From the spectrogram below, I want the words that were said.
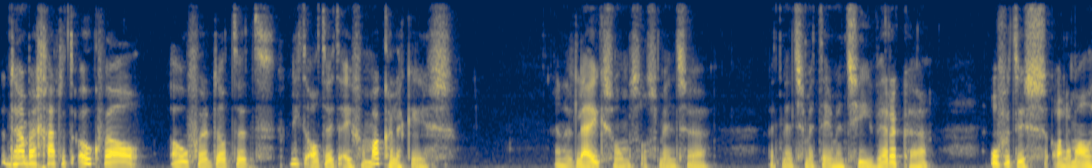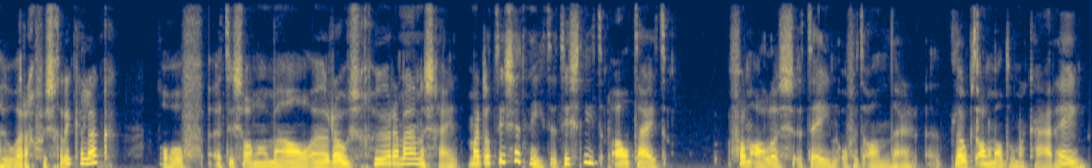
Daarbij gaat het ook wel over dat het niet altijd even makkelijk is. En het lijkt soms als mensen met mensen met dementie werken, of het is allemaal heel erg verschrikkelijk, of het is allemaal roze geur en maneschijn. Maar dat is het niet. Het is niet altijd van alles het een of het ander. Het loopt allemaal door elkaar heen.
